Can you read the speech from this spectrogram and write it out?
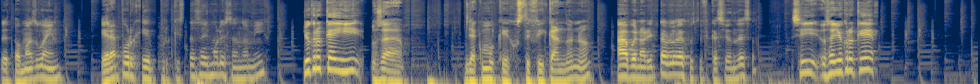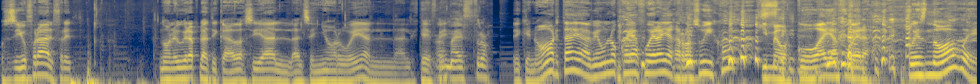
de Thomas Wayne era porque. ¿Por qué estás ahí molestando a mi hijo? Yo creo que ahí, o sea, ya como que justificando, ¿no? Ah, bueno, ahorita hablo de justificación de eso. Sí, o sea, yo creo que. O sea, si yo fuera Alfred, no le hubiera platicado así al, al señor, güey, al, al jefe. Al maestro. De que no, ahorita había un loco allá afuera y agarró a su hijo y me ahorcó allá afuera. Pues no, güey.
